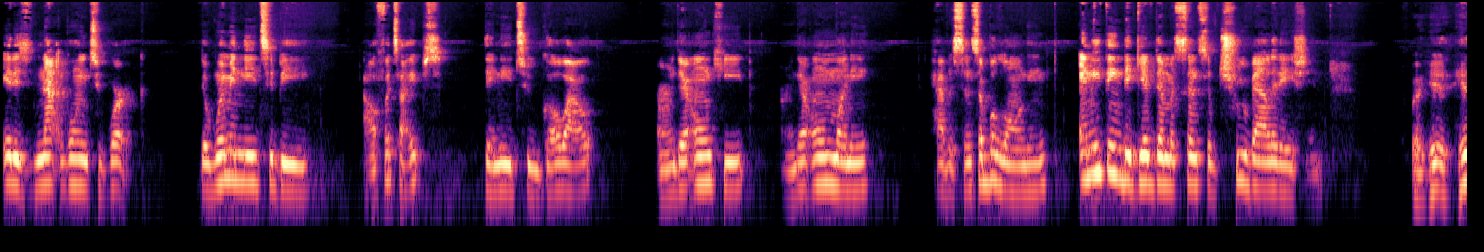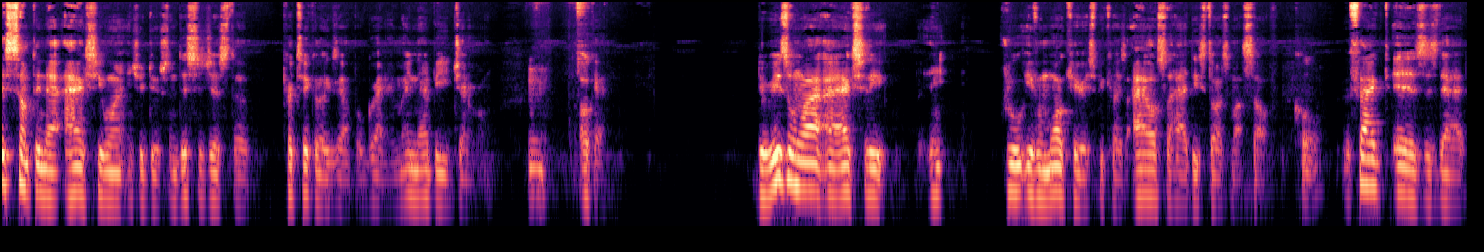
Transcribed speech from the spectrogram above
it is not going to work. The women need to be alpha types. They need to go out, earn their own keep, earn their own money, have a sense of belonging, anything to give them a sense of true validation. But here, here's something that I actually want to introduce, and this is just a particular example. Granted, it might not be general. Mm. Okay. The reason why I actually grew even more curious because I also had these thoughts myself. Cool. The fact is, is that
